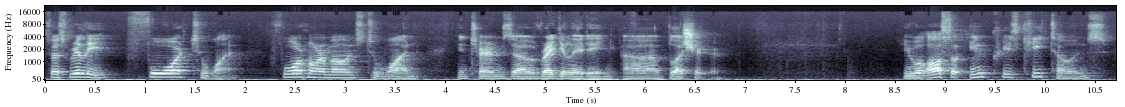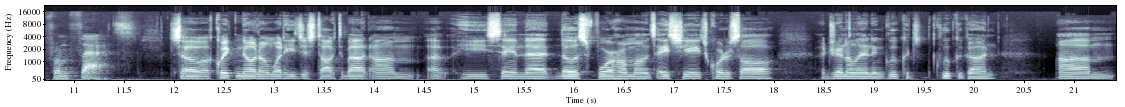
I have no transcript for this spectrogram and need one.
So it's really four to one, four hormones to one in terms of regulating uh, blood sugar. You will also increase ketones from fats. So a quick note on what he just talked about. Um, uh, he's saying that those four hormones, HGH, cortisol, adrenaline, and glucagon, um,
